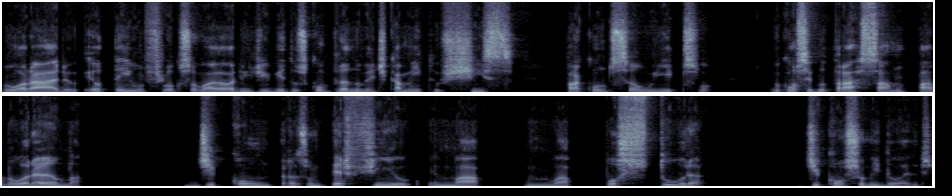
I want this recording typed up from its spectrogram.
no horário, eu tenho um fluxo maior de indivíduos comprando medicamento X para condição Y. Eu consigo traçar um panorama de compras, um perfil, uma, uma postura de consumidores.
